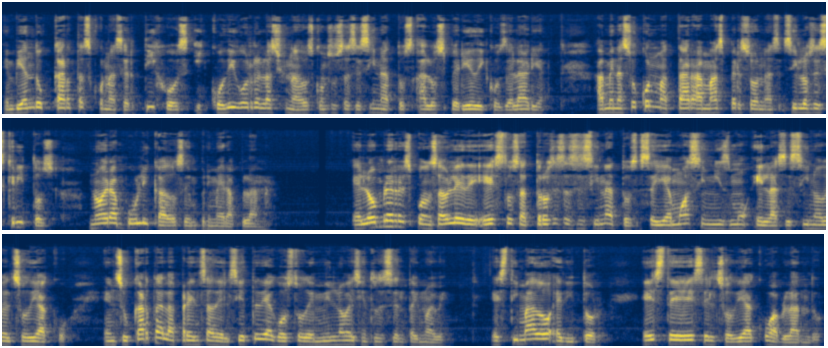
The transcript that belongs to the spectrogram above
enviando cartas con acertijos y códigos relacionados con sus asesinatos a los periódicos del área. Amenazó con matar a más personas si los escritos no eran publicados en primera plana. El hombre responsable de estos atroces asesinatos se llamó a sí mismo el asesino del zodiaco en su carta a la prensa del 7 de agosto de 1969. Estimado editor, este es el zodiaco hablando,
